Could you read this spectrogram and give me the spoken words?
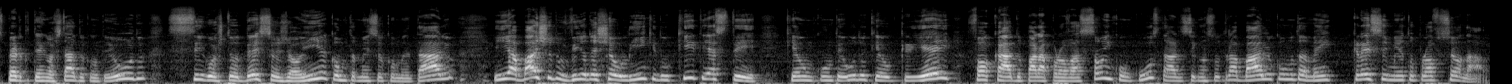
Espero que tenha gostado do conteúdo. Se gostou, deixe seu joinha, como também seu comentário. E abaixo do vídeo eu deixei o link do Kit ST, que é um conteúdo que eu criei focado para aprovação em concurso na área de segurança do trabalho, como também crescimento profissional.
